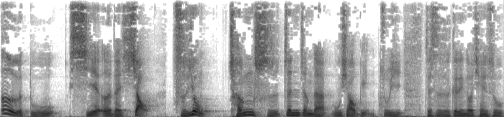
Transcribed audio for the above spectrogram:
恶毒邪恶的笑，只用诚实真正的无效饼。注意，这是哥林多前书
